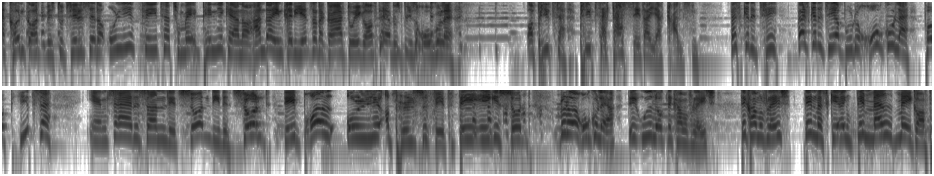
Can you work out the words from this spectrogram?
er kun godt, hvis du tilsætter olie, feta, tomat, pinjekerner og andre ingredienser, der gør, at du ikke opdager, at du spiser rucola. Og pizza, pizza, der sætter jeg grænsen. Hvad skal det til? Hvad skal det til at putte rucola på pizza? Jamen, så er det sådan lidt sundt i det. Sundt! Det er brød, olie og pølsefedt. Det er ikke sundt. Ved du, hvad rucola er? Det er udelukkende camouflage. Det er camouflage. Det er en maskering. Det er mad makeup,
